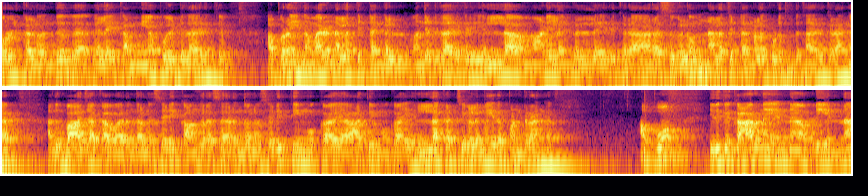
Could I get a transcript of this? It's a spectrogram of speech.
பொருட்கள் வந்து விலை கம்மியாக போயிட்டு தான் இருக்குது அப்புறம் இந்த மாதிரி நலத்திட்டங்கள் வந்துட்டு தான் இருக்கிற எல்லா மாநிலங்களில் இருக்கிற அரசுகளும் நலத்திட்டங்களை கொடுத்துட்டு தான் இருக்கிறாங்க. அது பாஜகவாக இருந்தாலும் சரி காங்கிரஸாக இருந்தாலும் சரி திமுக அதிமுக எல்லா கட்சிகளுமே இதை பண்ணுறாங்க அப்போ இதுக்கு காரணம் என்ன அப்படின்னா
